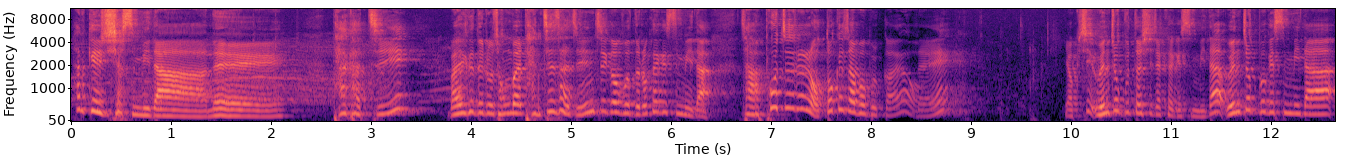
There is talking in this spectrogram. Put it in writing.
함께 해주셨습니다. 네. 다 같이 말 그대로 정말 단체 사진 찍어보도록 하겠습니다. 자, 포즈를 어떻게 잡아볼까요? 네. 역시 왼쪽부터 시작하겠습니다. 왼쪽 보겠습니다.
